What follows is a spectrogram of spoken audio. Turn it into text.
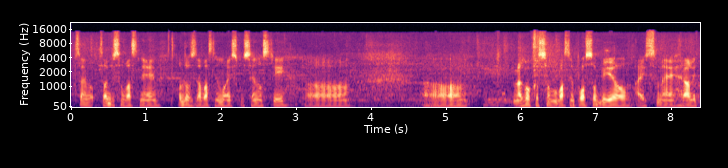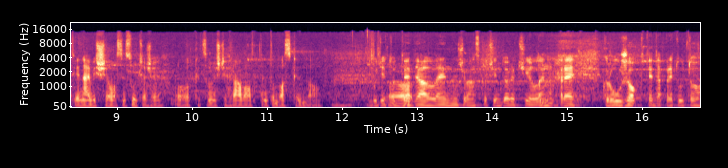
chcel, chcel by som vlastne odovzdať vlastne moje skúsenosti. Nakoľko som vlastne pôsobil, aj sme hrali tie najvyššie vlastne súťaže, keď som ešte hrával tento basketbal. Bude to teda len, že vám skočím do rečí, len pre krúžok, teda pre túto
